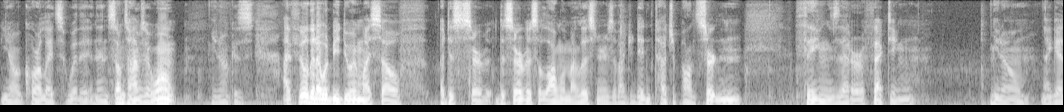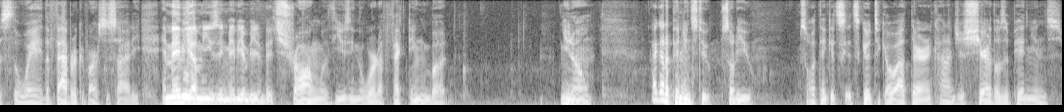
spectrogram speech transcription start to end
you know it correlates with it, and then sometimes it won't. You know, because I feel that I would be doing myself a disservice, disservice along with my listeners if I didn't touch upon certain things that are affecting you know, I guess the way the fabric of our society. And maybe I'm using, maybe I'm being a bit strong with using the word affecting, but you know, I got opinions too. So do you. So I think it's it's good to go out there and kind of just share those opinions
